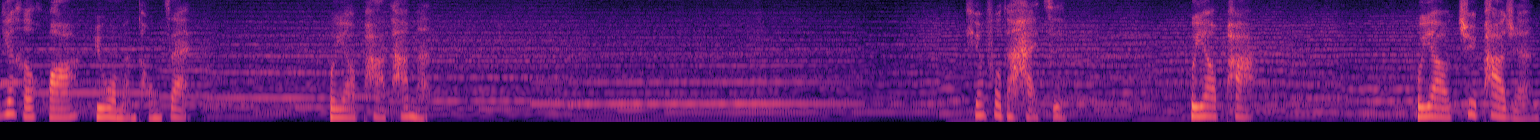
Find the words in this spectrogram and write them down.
耶和华与我们同在，不要怕他们。天父的孩子，不要怕，不要惧怕人，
